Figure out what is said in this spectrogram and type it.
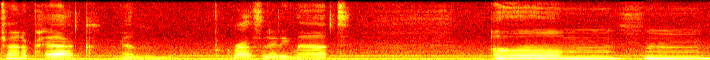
trying to pack and procrastinating that. Um, hmm.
